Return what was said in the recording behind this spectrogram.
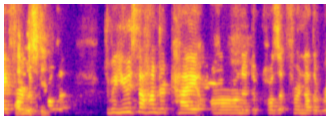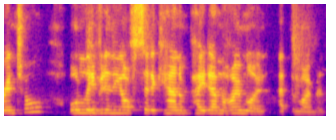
yep. for I'm a listening. deposit? Do we use the 100k on a deposit for another rental or leave it in the offset account and pay down the home loan at the moment?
